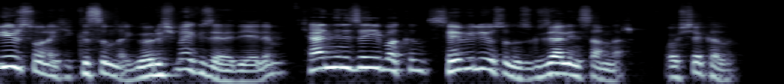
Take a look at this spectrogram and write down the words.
Bir sonraki kısımda görüşmek üzere diyelim. Kendinize iyi bakın. Seviliyorsunuz güzel insanlar. Hoşçakalın.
